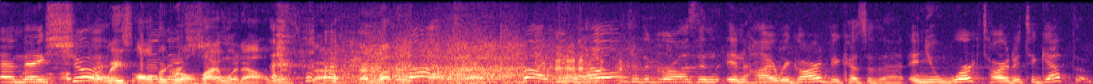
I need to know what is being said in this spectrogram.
And they Or should, at least all the they girls I went out with, uh, their mothers taught them that. But, but you held to the girls in, in high regard because of that, and you worked harder to get them.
